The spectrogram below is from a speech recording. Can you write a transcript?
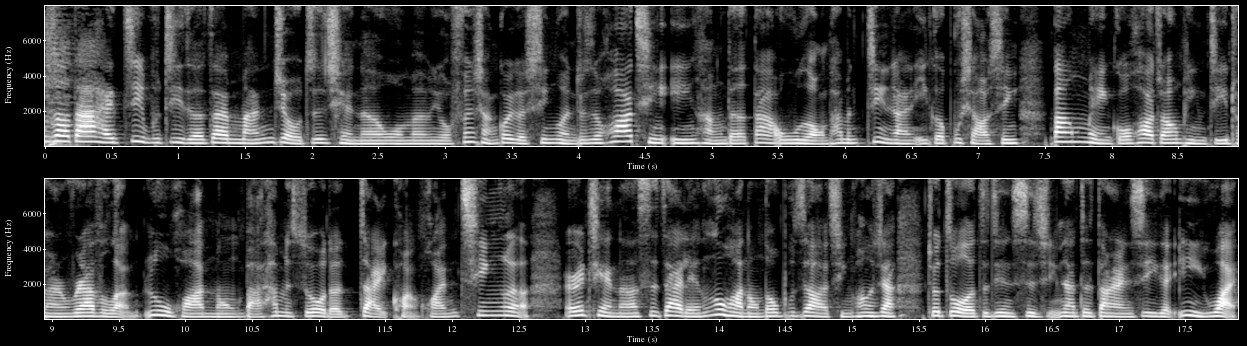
不知道大家还记不记得，在蛮久之前呢，我们有分享过一个新闻，就是花旗银行的大乌龙，他们竟然一个不小心帮美国化妆品集团 Revlon 露华浓把他们所有的债款还清了，而且呢是在连露华浓都不知道的情况下就做了这件事情，那这当然是一个意外，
